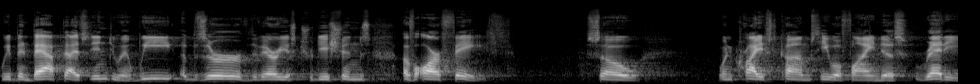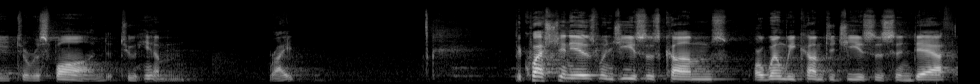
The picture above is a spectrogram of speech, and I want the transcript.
We've been baptized into him. We observe the various traditions of our faith. So when Christ comes, he will find us ready to respond to him, right? The question is when Jesus comes, or when we come to Jesus in death,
